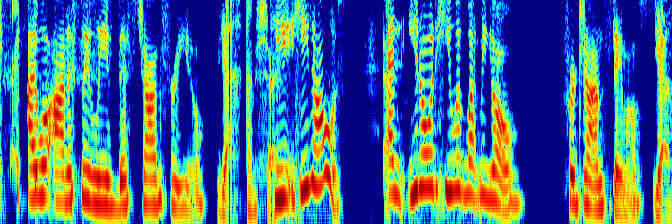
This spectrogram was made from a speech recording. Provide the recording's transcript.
Okay. I will honestly leave this John for you. Yeah, I'm sure. He he knows. Yeah. And you know what? He would let me go for John Stamos. yeah.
